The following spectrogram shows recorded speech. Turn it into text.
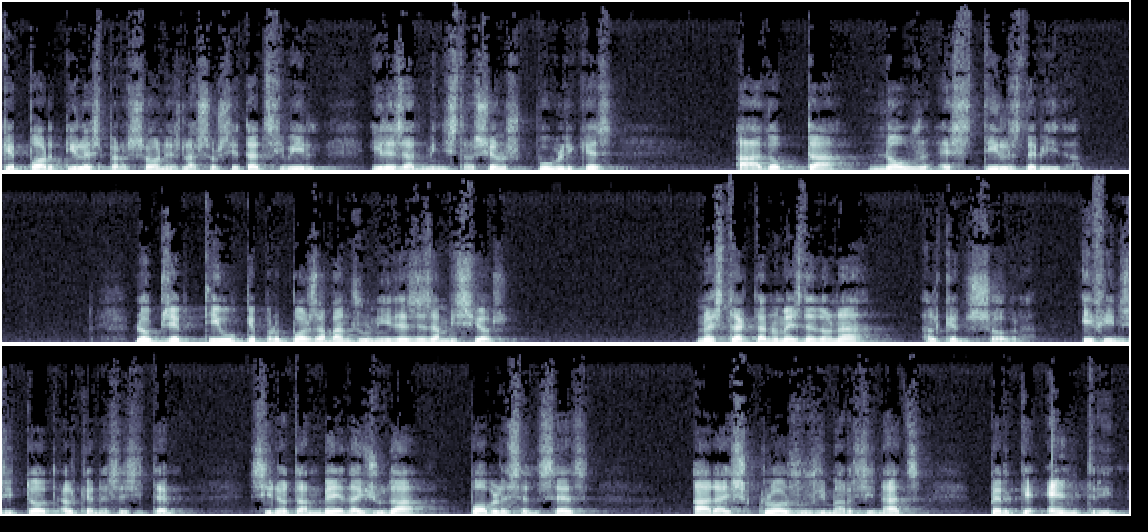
que porti les persones, la societat civil i les administracions públiques a adoptar nous estils de vida. L'objectiu que proposa Mans Unides és ambiciós. No es tracta només de donar el que ens sobra i fins i tot el que necessitem, sinó també d'ajudar pobles sencers, ara exclosos i marginats, perquè entrin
